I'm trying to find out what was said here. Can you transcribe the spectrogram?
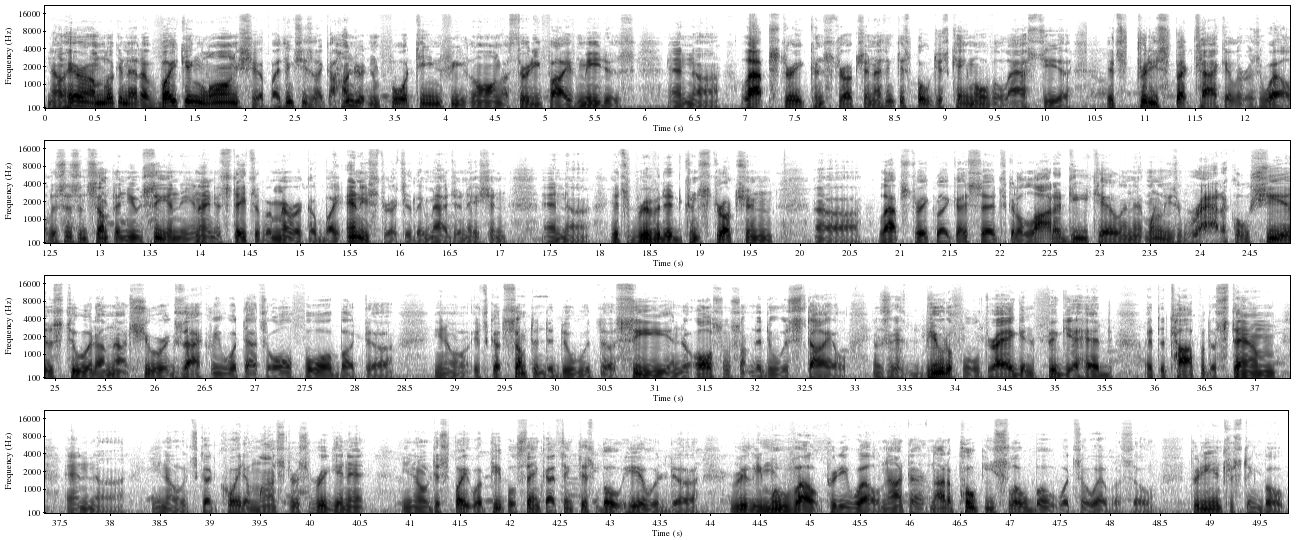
Now here I'm looking at a Viking longship. I think she's like 114 feet long or 35 meters and uh, lap strake construction. I think this boat just came over last year. It's pretty spectacular as well. This isn't something you'd see in the United States of America by any stretch of the imagination. And uh, it's riveted construction, uh, lap strake, like I said. It's got a lot of detail in it. One of these radical shears to it. I'm not sure exactly what that's all for, but uh, you know, it's got something to do with uh, sea and also something to do with style. And it's a beautiful dragon figurehead at the top of the stem, and uh, you know, it's got quite a monstrous rig in it. You know, despite what people think, I think this boat here would uh, really move out pretty well. Not a, not a pokey, slow boat whatsoever. So, pretty interesting boat.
